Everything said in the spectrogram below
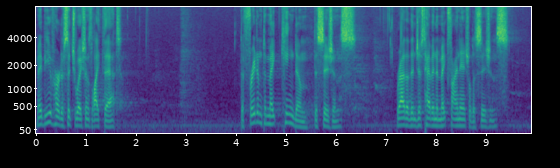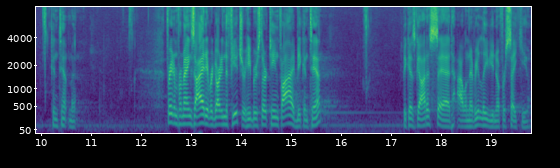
Maybe you've heard of situations like that. The freedom to make kingdom decisions rather than just having to make financial decisions. Contentment. Freedom from anxiety regarding the future. Hebrews 13 5. Be content because God has said, I will never leave you nor forsake you.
